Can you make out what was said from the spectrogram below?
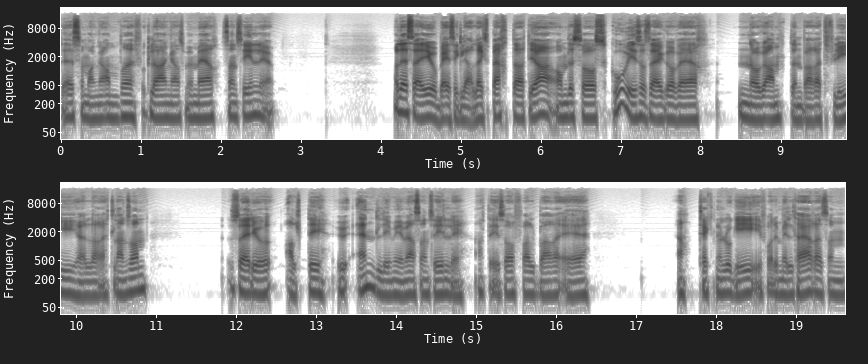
det, er så mange andre forklaringer som er mer sannsynlige. Og det sier jo basically alle eksperter, at ja, om det så skulle vise seg å være noe annet enn bare et fly eller et eller annet sånt, så er det jo alltid uendelig mye mer sannsynlig at det i så fall bare er ja, teknologi fra det militære som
